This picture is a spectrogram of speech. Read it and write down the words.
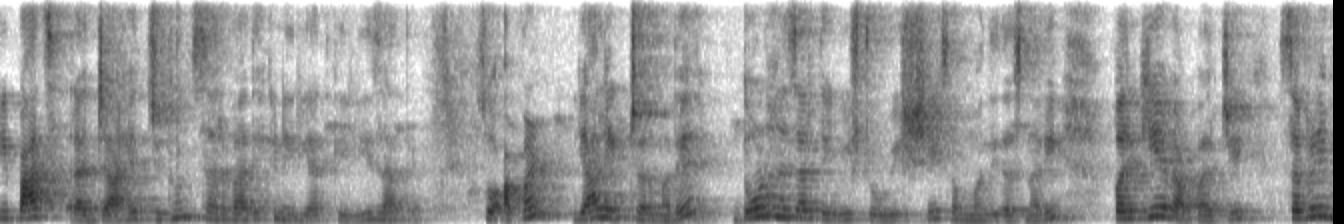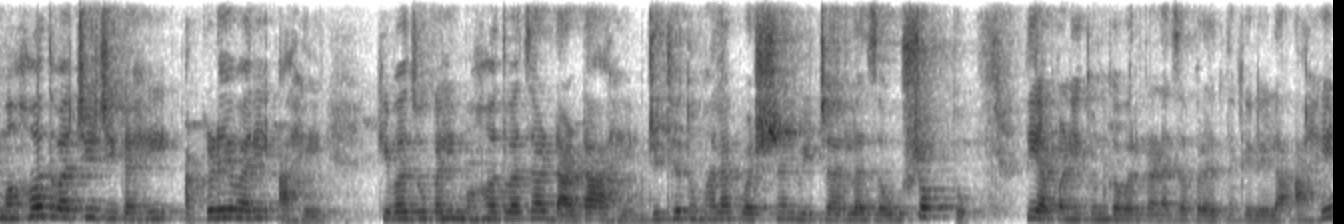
ही पाच राज्यं आहेत जिथून सर्वाधिक निर्यात केली जाते. सो आपण या लेक्चरमध्ये दोन हजार तेवीस चोवीसशी संबंधित असणारी परकीय व्यापारची सगळी महत्त्वाची जी काही आकडेवारी आहे किंवा जो काही महत्त्वाचा डाटा आहे जिथे तुम्हाला क्वेश्चन विचारला जाऊ शकतो ती आपण इथून कवर करण्याचा प्रयत्न केलेला आहे.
